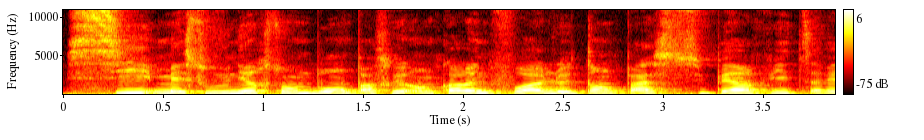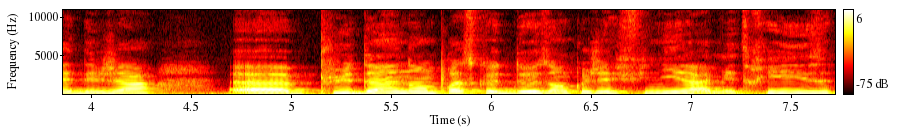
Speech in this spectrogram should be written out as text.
si mes souvenirs sont bons, parce que encore une fois, le temps passe super vite. Ça fait déjà euh, plus d'un an, presque deux ans que j'ai fini la maîtrise.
